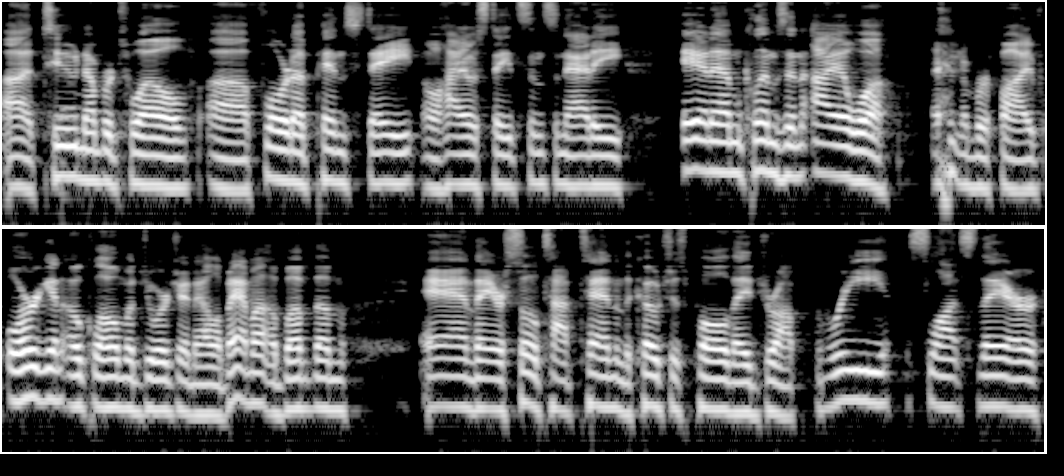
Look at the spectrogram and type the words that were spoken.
uh, to number 12. Uh, Florida, Penn State, Ohio State, Cincinnati, A&M, Clemson, Iowa at number five. Oregon, Oklahoma, Georgia, and Alabama above them. And they are still top 10 in the coaches poll. They dropped three slots there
